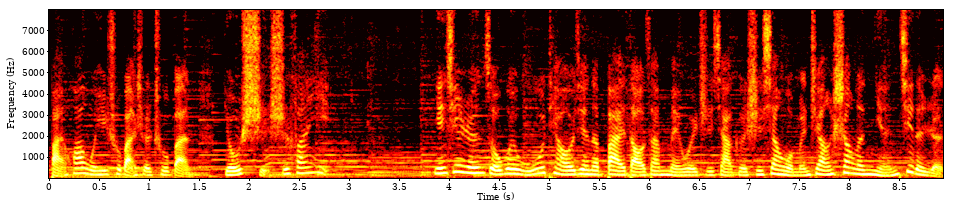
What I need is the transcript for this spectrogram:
百花文艺出版社出版，由史诗翻译。年轻人总会无条件的拜倒在美味之下，可是像我们这样上了年纪的人，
